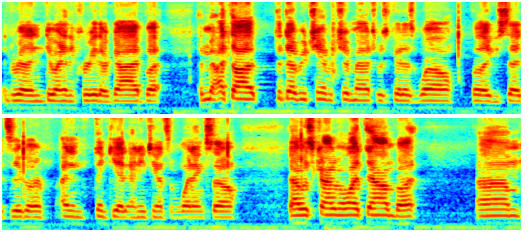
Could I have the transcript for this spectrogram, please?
it really didn't do anything for either guy. But the, I thought the W Championship match was good as well. But like you said, Ziggler, I didn't think he had any chance of winning, so that was kind of a letdown. But um,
